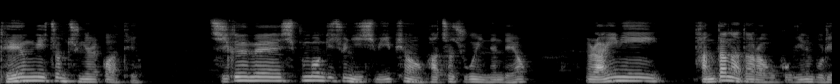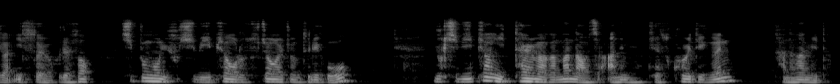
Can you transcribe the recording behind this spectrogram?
대응이 좀 중요할 것 같아요. 지금은 10분번 기준 22평 받쳐주고 있는데요. 라인이 단단하다라고 보기는 무리가 있어요. 그래서 10분번 62평으로 수정을 좀 드리고 62평 이탈 마감만 나오지 않으면 계속 홀딩은 가능합니다.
